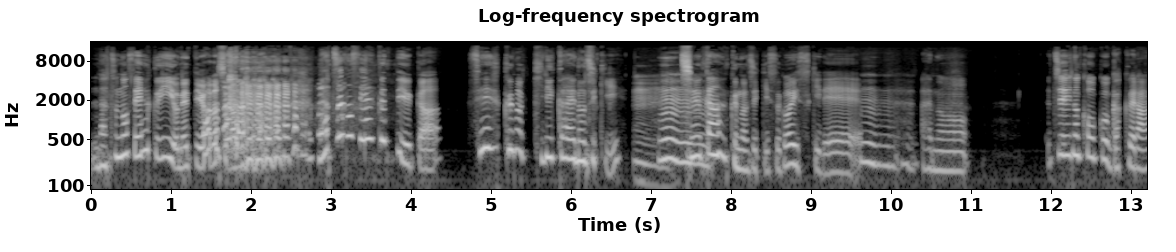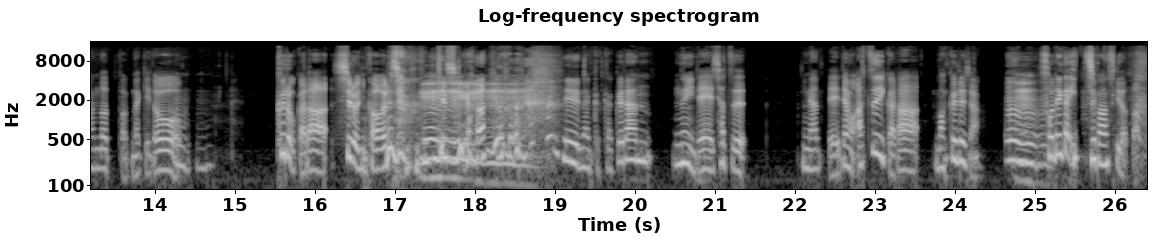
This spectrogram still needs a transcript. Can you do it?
夏の制服いいよねっていう話なんだけど夏の制服っていうか制服の切り替えの時期、うん。うんうん中間服の時期すごい好きで、うんうんあのうちの高校学ランだったんだけうど、んうん黒から白に変わるじゃん。景色が。でなんか学ラン脱いでシャツになってでも暑いからまくるじゃん、うんうんうん。それが一番好きだった。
